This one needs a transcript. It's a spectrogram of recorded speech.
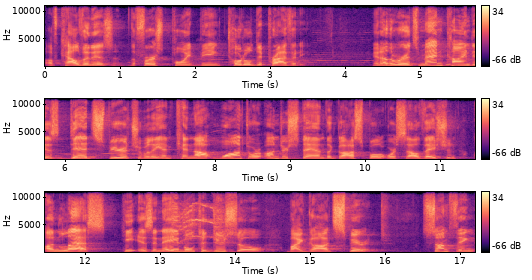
of Calvinism. The first point being total depravity. In other words, mankind is dead spiritually and cannot want or understand the gospel or salvation unless he is enabled to do so by God's Spirit. Something,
